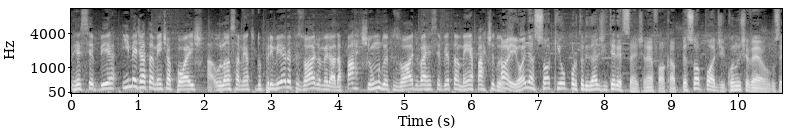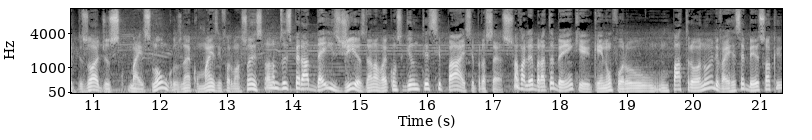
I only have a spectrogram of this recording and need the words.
receber imediatamente após ah, o lançamento do primeiro episódio, ou melhor, da parte 1 do episódio, vai receber também a parte 2. Aí, olha só que oportunidade interessante, né, Foca? A pessoa pode, quando tiver os episódios mais longos, né, com mais informações, ela não precisa esperar 10 dias, né? Ela vai conseguir antecipar esse processo. Mas vale lembrar também que quem não for um patrono, ele vai receber, só que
